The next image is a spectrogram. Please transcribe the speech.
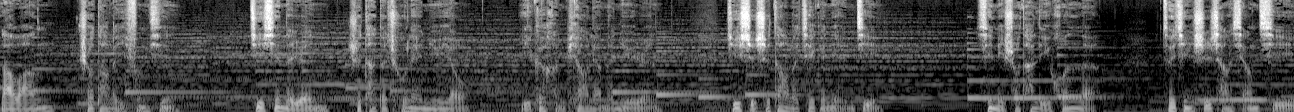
老王收到了一封信，寄信的人是他的初恋女友，一个很漂亮的女人。即使是到了这个年纪，信里说她离婚了，最近时常想起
